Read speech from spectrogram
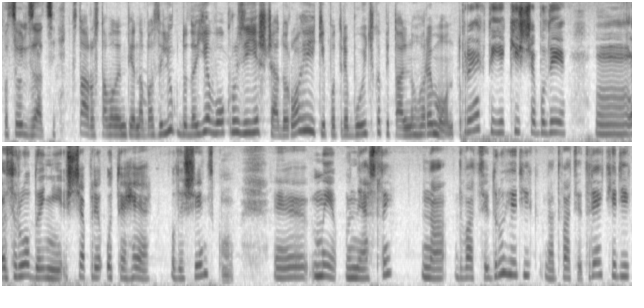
по цивілізації. Староста Валентина Базилюк додає, в окрузі є ще дороги, які потребують капітального ремонту. Проекти, які ще були зроблені ще при ОТГ Олешинському, е, ми внесли на 22 рік, на 23 рік.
